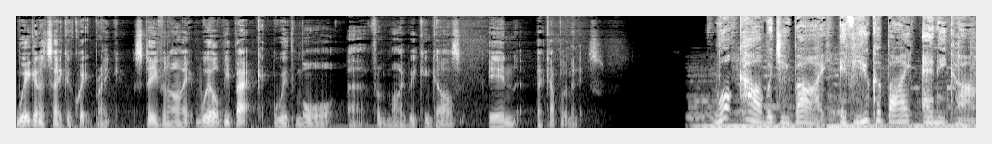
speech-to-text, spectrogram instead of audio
we're going to take a quick break. Steve and I will be back with more uh, from My Week in Cars in a couple of minutes. What car would you buy if you could buy any car?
